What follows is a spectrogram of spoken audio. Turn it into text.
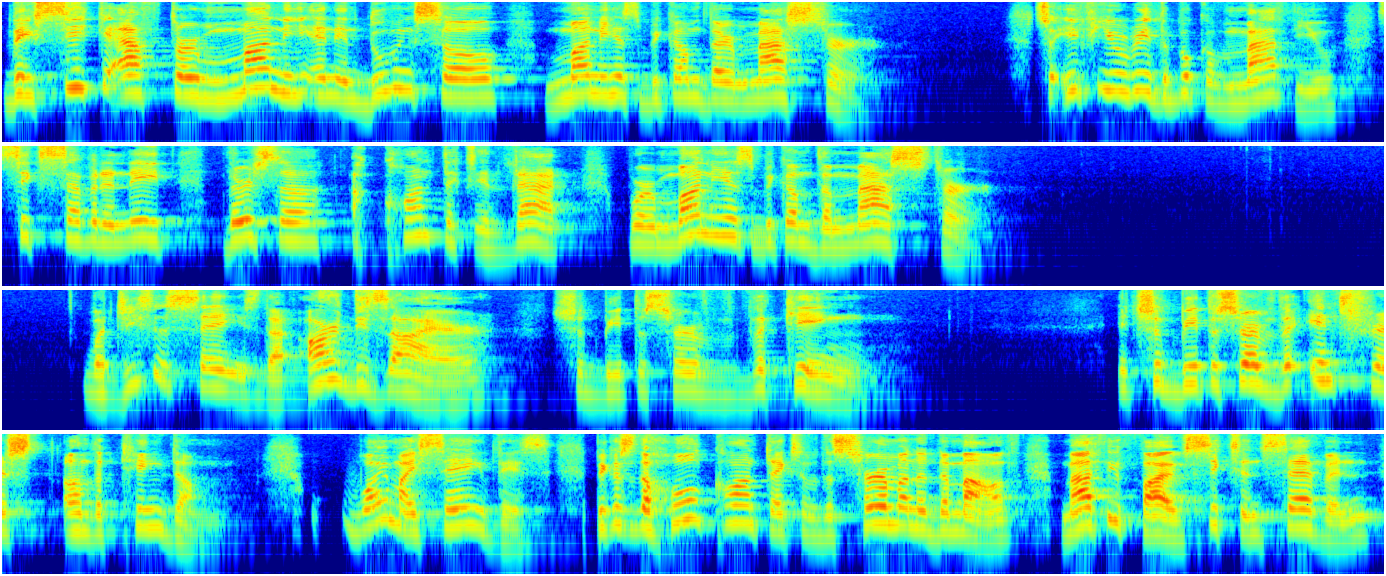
They seek after money, and in doing so, money has become their master. So if you read the book of Matthew 6, 7, and 8, there's a, a context in that where money has become the master. What Jesus is saying is that our desire should be to serve the king. It should be to serve the interest on the kingdom. Why am I saying this? Because the whole context of the Sermon on the Mount, Matthew 5, 6, and 7,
